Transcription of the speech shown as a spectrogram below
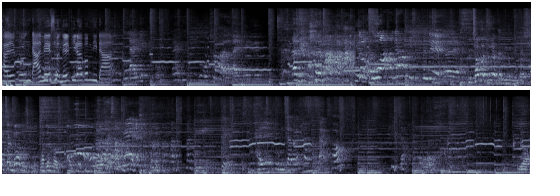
결국 남의 손을 빌어봅니다. 날개 날개 자전거 탈 때. 하기 네. 발 동작을 하고 나서 피죠 야.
